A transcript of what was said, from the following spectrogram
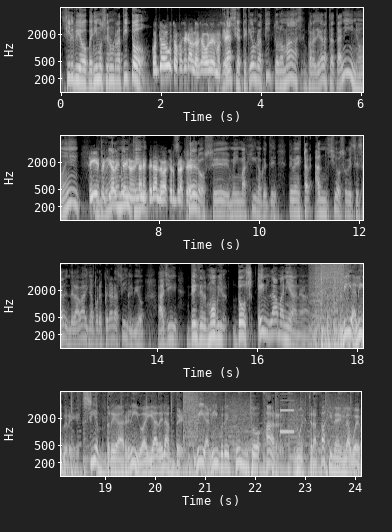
Silvio, venimos en un ratito. Con todo gusto, José Carlos, ya volvemos. ¿eh? Gracias, te queda un ratito nomás para llegar hasta Tanino, ¿eh? Sí, efectivamente, ahí nos están esperando, va a ser un placer. Pero sí, me imagino que te, deben estar ansiosos, que se salen de la vaina por esperar a Silvio, allí desde el móvil 2 en la mañana. Vía Libre, siempre arriba y adelante. Vialibre.ar, nuestra página en la web,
